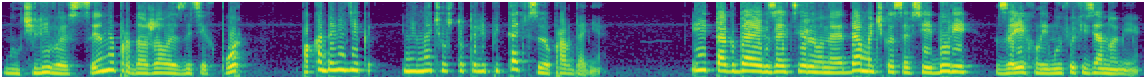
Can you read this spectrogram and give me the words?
Молчаливая сцена продолжалась до тех пор, пока Давидик не начал что-то лепетать в свое оправдание. И тогда экзальтированная дамочка со всей дури заехала ему по физиономии.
